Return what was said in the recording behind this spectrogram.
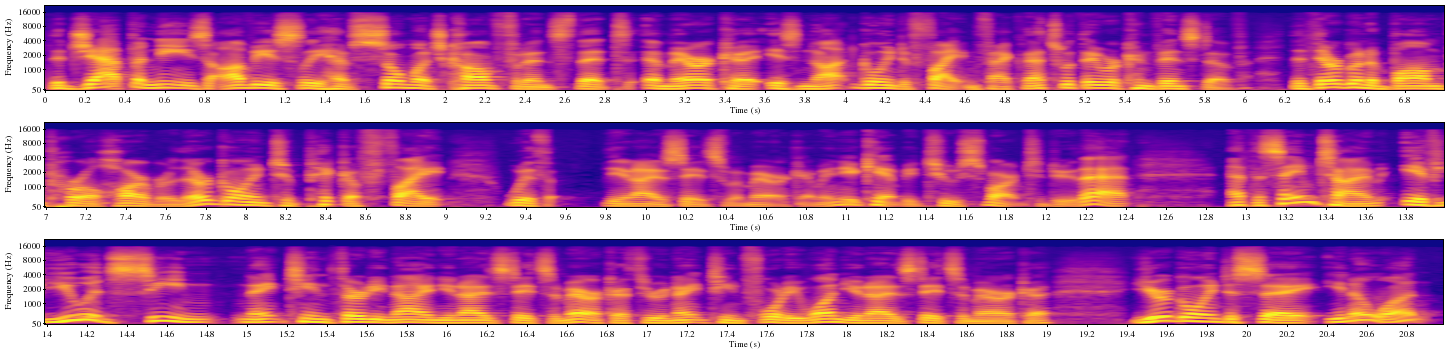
The Japanese obviously have so much confidence that America is not going to fight. In fact, that's what they were convinced of, that they're going to bomb Pearl Harbor. They're going to pick a fight with the United States of America. I mean, you can't be too smart to do that. At the same time, if you had seen 1939 United States America through 1941 United States America, you're going to say, you know what?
